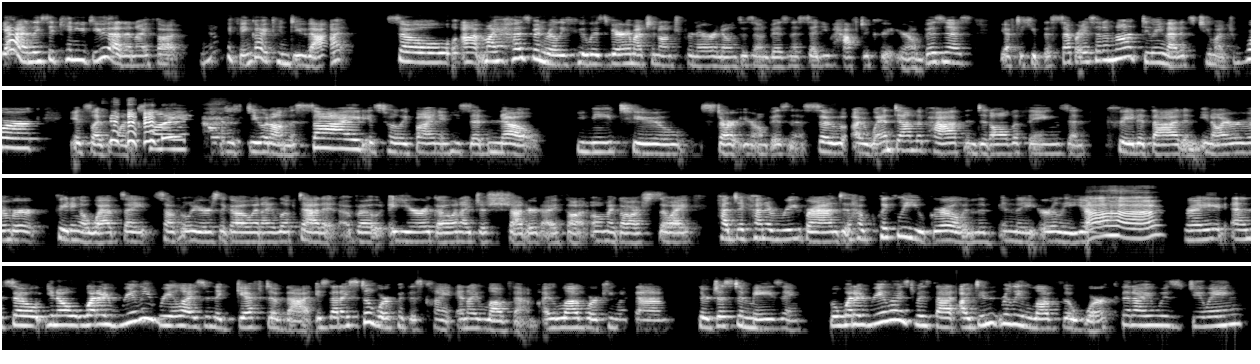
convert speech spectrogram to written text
Yeah and they said can you do that? And i thought yeah i think i can do that. So uh, my husband really who is very much an entrepreneur and owns his own business said you have to create your own business. You have to keep this separate. I said i'm not doing that. It's too much work it's like one client, I'll just do it on the side. It's totally fine. And he said, no, you need to start your own business. So I went down the path and did all the things and created that. And, you know, I remember creating a website several years ago and I looked at it about a year ago and I just shuddered. I thought, oh my gosh. So I had to kind of rebrand how quickly you grow in the in the early years. Uh-huh. Right. And so, you know, what I really realized in the gift of that is that I still work with this client and I love them. I love working with them. They're just amazing. But what I realized was that I didn't really love the work that I was doing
